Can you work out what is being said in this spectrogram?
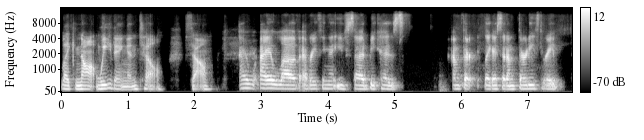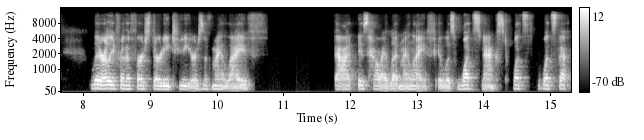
like not waiting until. So i i love everything that you've said because i'm thir- like i said i'm 33 literally for the first 32 years of my life that is how i led my life. It was what's next? What's what's that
